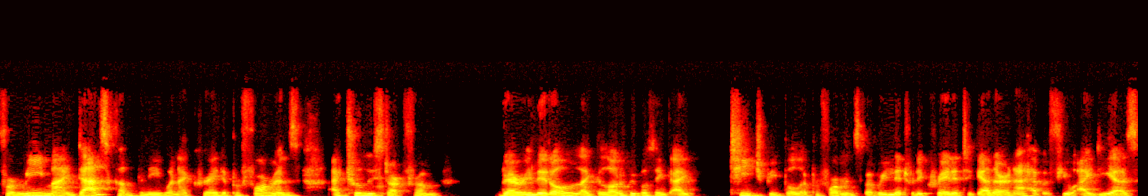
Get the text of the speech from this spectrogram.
for me my dance company when i create a performance i truly start from very little. Like a lot of people think i teach people a performance, but we literally create it together. And I have a few ideas,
